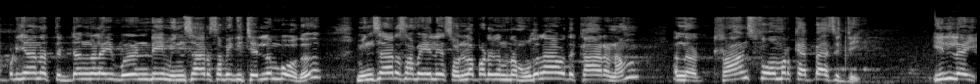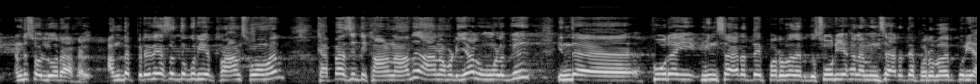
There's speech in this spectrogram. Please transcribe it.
அப்படியான திட்டங்களை வேண்டி மின்சார சபைக்கு செல்லும் போது மின்சார சபையிலே சொல்லப்படுகின்ற முதலாவது காரணம் அந்த டிரான்ஸ்ஃபார்மர் கெப்பாசிட்டி இல்லை என்று சொல்லுகிறார்கள். அந்த பிரதேசத்துக்குரிய டிரான்ஸ்ஃபார்மர் கெப்பாசிட்டி காணாது. ஆனபடியால் உங்களுக்கு இந்த கூரை மின்சாரத்தை பெறுவதற்கு சூரியகல மின்சாரத்தை பெறுவதற்குரிய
